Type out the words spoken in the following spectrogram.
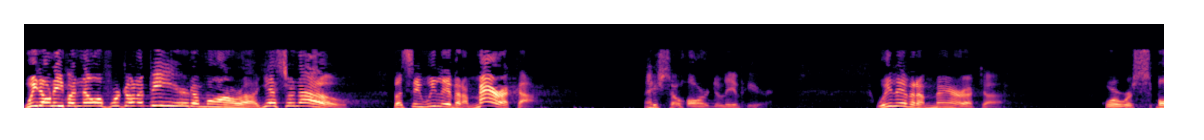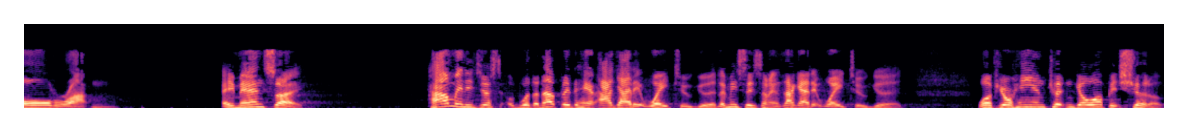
We don't even know if we're going to be here tomorrow. Yes or no? But see, we live in America. It's so hard to live here. We live in America where we're spoiled rotten. Amen? Say. How many just, with an uplifted hand, I got it way too good. Let me see some hands. I got it way too good. Well, if your hand couldn't go up, it should have.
